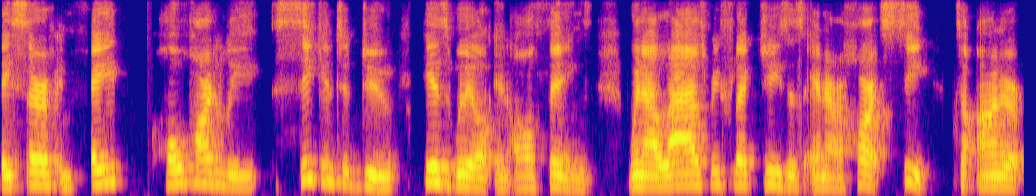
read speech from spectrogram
They serve in faith wholeheartedly, seeking to do his will in all things. When our lives reflect Jesus and our hearts seek to honor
